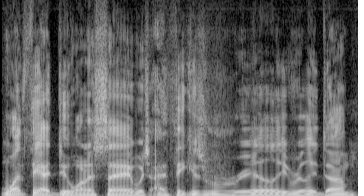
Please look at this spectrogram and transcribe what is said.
one thing I do want to say, which I think is really, really dumb,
